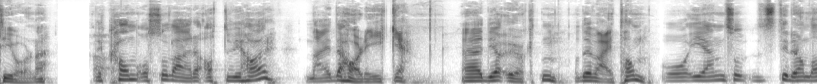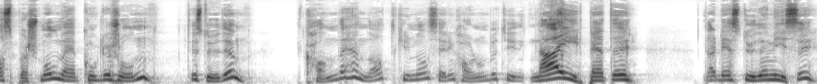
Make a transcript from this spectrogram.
tiårene. Det kan også være at vi har. Nei, det har de ikke. Eh, de har økt den, og det veit han. Og igjen så stiller han da spørsmål med konklusjonen til studien. Kan det hende at kriminalisering har noen betydning? Nei, Peter! Det er det studien viser.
